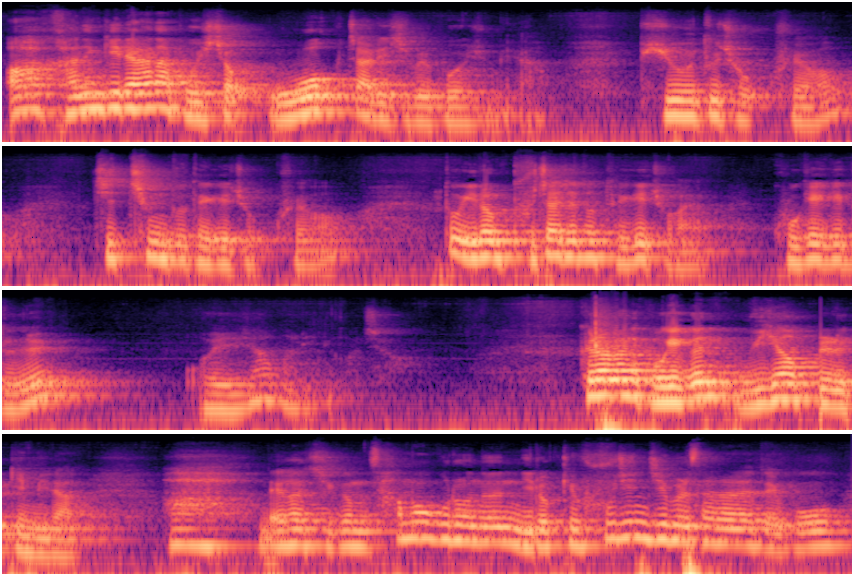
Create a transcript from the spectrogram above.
아, 가는 길에 하나 보이시죠? 5억짜리 집을 보여줍니다. 뷰도 좋고요. 지층도 되게 좋고요. 또 이런 부자재도 되게 좋아요. 고객의 눈을 올려버리는 거죠. 그러면 고객은 위협을 느낍니다. 아, 내가 지금 3억으로는 이렇게 후진 집을 살아야 되고,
